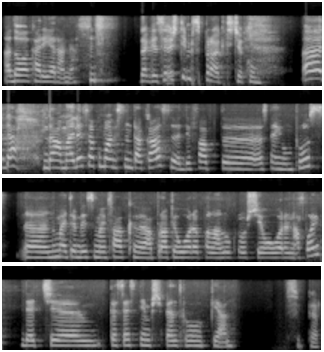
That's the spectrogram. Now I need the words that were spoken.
a doua cariera mea. Dar găsești timp practice cum? Uh, da, da, mai ales acum sunt acasă, de fapt uh, ăsta e un plus. Uh, nu mai trebuie să mai fac aproape o oră până la lucru și o oră înapoi, deci găsesc timp și pentru pian. Super.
